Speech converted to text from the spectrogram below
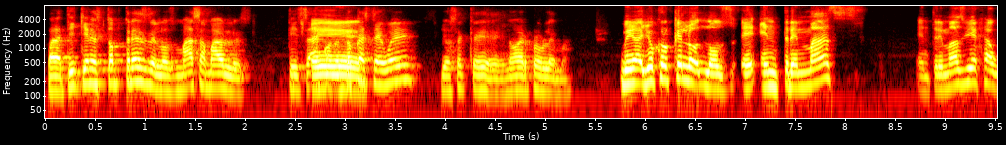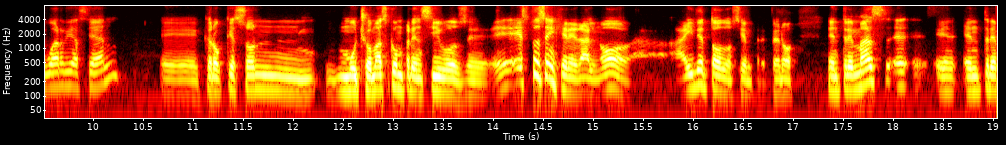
para ti, ¿quién es top 3 de los más amables? Quizá cuando Eh. toca este güey, yo sé que no va a haber problema. Mira, yo creo que lo- los, eh, entre más, entre más vieja guardia sean, eh, creo que son mucho más comprensivos. eh, esto es en general, ¿no? Hay de todo siempre, pero entre más, eh, eh, entre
